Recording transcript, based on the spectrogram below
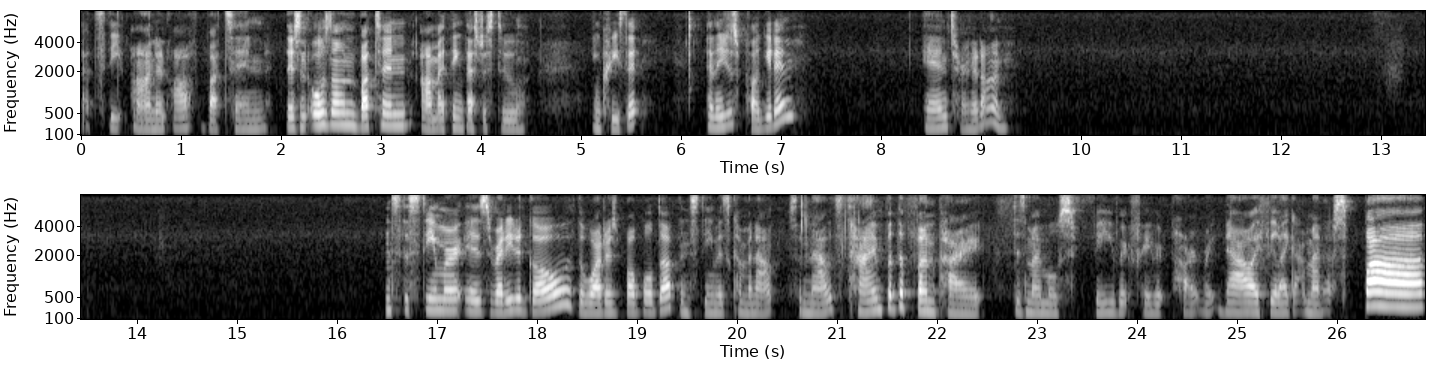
That's the on and off button. There's an ozone button. Um, I think that's just to increase it. And then you just plug it in and turn it on. Once the steamer is ready to go, the water's bubbled up and steam is coming out. So now it's time for the fun part. This is my most favorite, favorite part right now. I feel like I'm at a spa,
